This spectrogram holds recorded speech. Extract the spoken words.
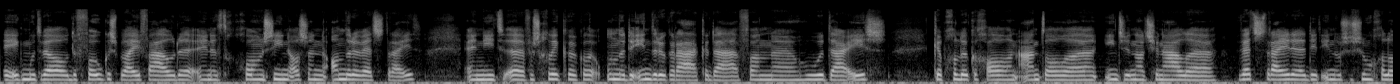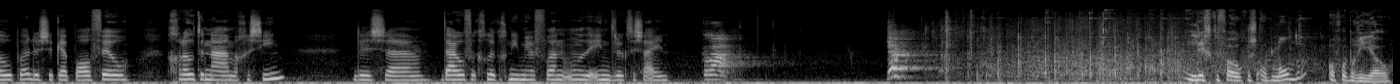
Ik moet wel de focus blijven houden en het gewoon zien als een andere wedstrijd. En niet eh, verschrikkelijk onder de indruk raken daar van eh, hoe het daar is. Ik heb gelukkig al een aantal eh, internationale wedstrijden dit indoorseizoen gelopen. Dus ik heb al veel grote namen gezien. Dus daar hoef ik gelukkig niet meer van onder de indruk te zijn. Klaar. Ligt de focus op Londen of op Rio?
